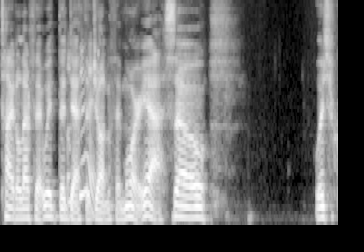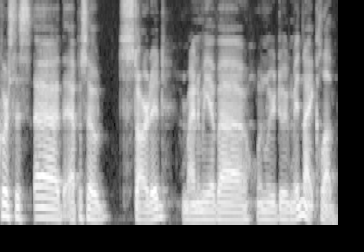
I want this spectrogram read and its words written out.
titled after that with the oh, death good. of Jonathan Moore. Yeah, so which of course this uh, the episode started reminded me of uh, when we were doing Midnight Club.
